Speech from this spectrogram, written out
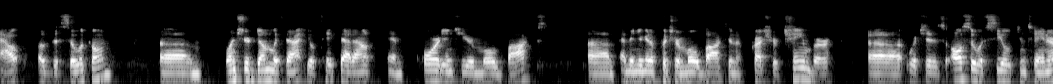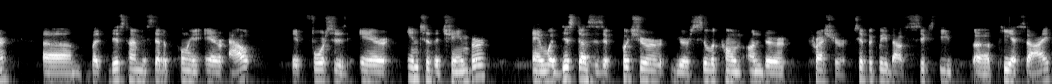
out of the silicone. Um, once you're done with that, you'll take that out and pour it into your mold box. Um, and then you're going to put your mold box in a pressure chamber, uh, which is also a sealed container. Um, but this time, instead of pulling air out, it forces air into the chamber. And what this does is it puts your, your silicone under pressure, typically about 60 uh, psi,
